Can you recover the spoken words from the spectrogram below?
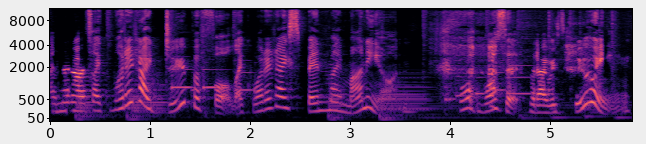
And then I was like, what did I do before? Like, what did I spend my money on? What was it that I was doing?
